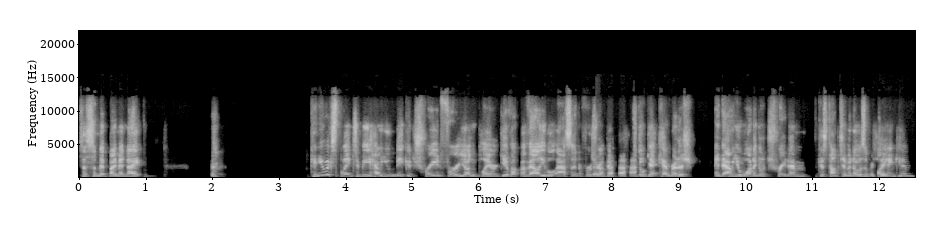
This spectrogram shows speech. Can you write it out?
to submit by midnight. Can you explain to me how you make a trade for a young player, give up a valuable asset in a first round pick to go get Cam Reddish, and now you want to go trade him because Tom Thibodeau isn't playing him?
